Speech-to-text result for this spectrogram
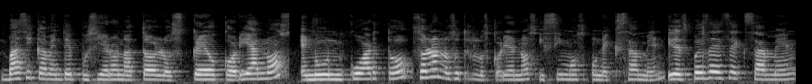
básicamente pusieron a todos los creo coreanos en un cuarto. Solo nosotros los coreanos hicimos un examen y después de ese examen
